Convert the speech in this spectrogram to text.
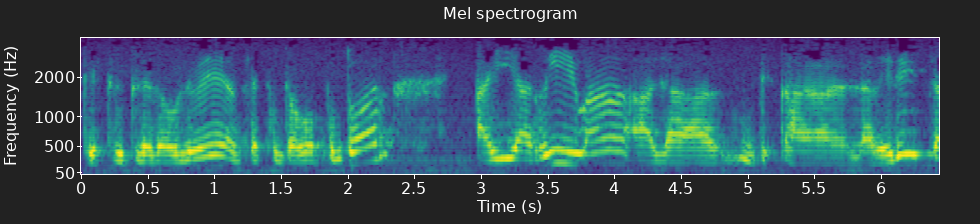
que es www.anses.gov.ar. Ahí arriba, a la, a la derecha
